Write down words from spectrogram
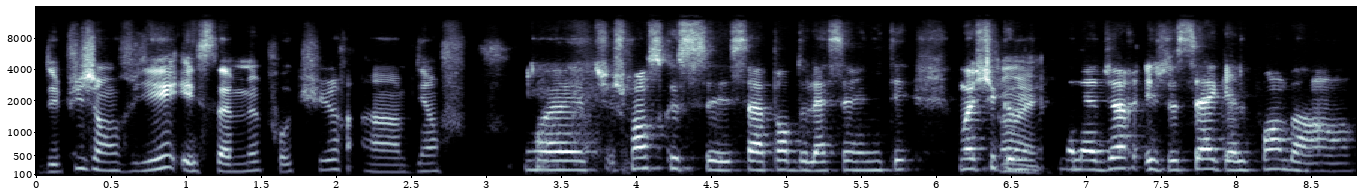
depuis janvier et ça me procure un bien fou. Ouais, je pense que ça apporte de la sérénité. Moi, je suis comme manager et je sais à quel point, ben,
